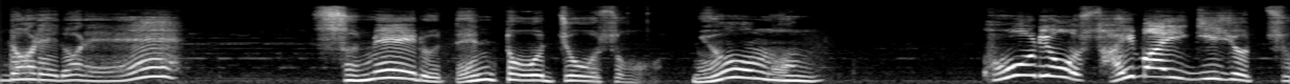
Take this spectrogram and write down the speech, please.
うぜ。どれどれ？スメール伝統醸造入門。香料栽培技術。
